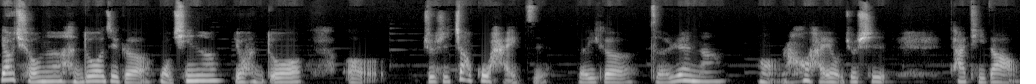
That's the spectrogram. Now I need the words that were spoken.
要求呢，很多这个母亲呢，有很多呃，就是照顾孩子的一个责任啊，哦，然后还有就是他提到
